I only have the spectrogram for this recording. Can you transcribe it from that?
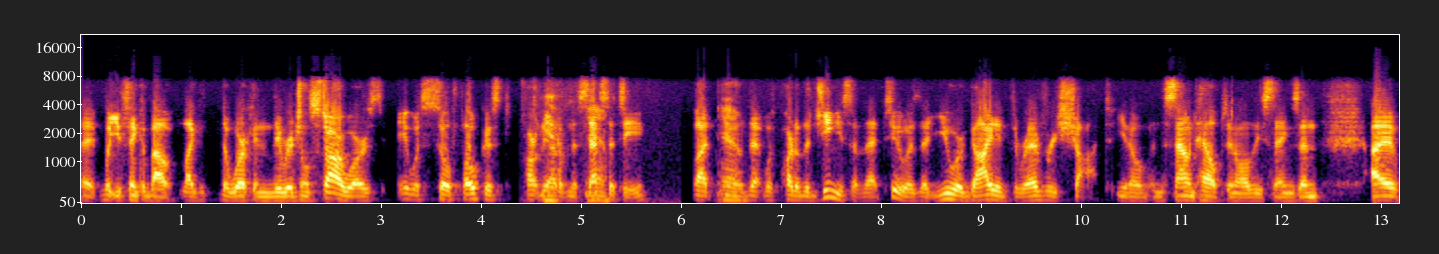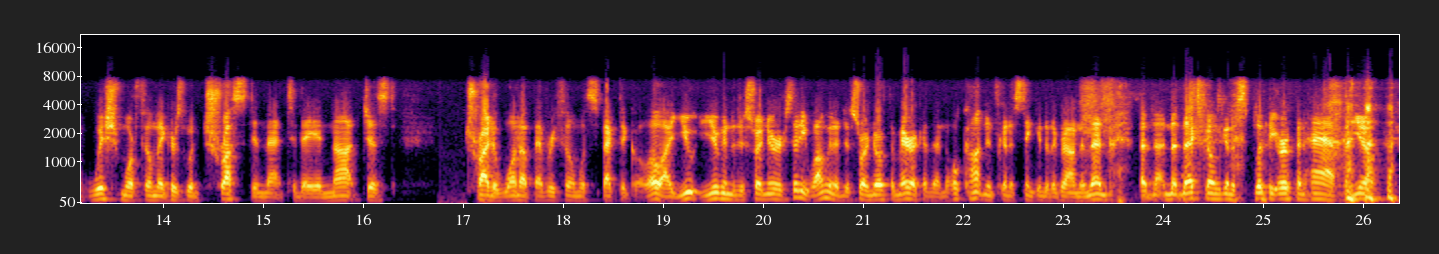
uh, what you think about like the work in the original Star Wars, it was so focused partly Yeah, out of necessity, but you know that was part of the genius of that too, is that you were guided through every shot, you know, and the sound helped and all these things. And I wish more filmmakers would trust in that today and not just try to one up every film with spectacle. Oh, I, you you're going to destroy New York City. Well, I'm going to destroy North America. Then the whole continent's going to sink into the ground, and then that, that- the next film's going to split the earth in half. And you know, and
